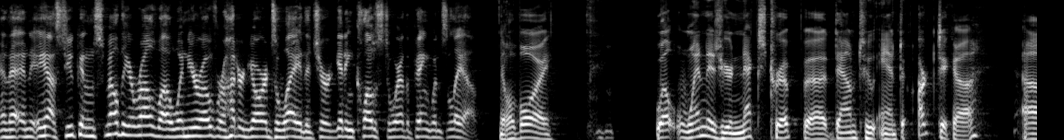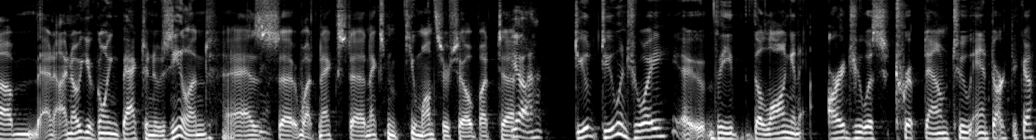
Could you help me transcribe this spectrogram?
And, and yes, you can smell the aroma when you're over 100 yards away that you're getting close to where the penguins live. Oh, boy. Well, when is your next trip uh, down to Antarctica? Um, and I know you're going back to New Zealand as uh, what next uh, next few months or so. But uh, Yeah. do you do you enjoy uh, the the long and arduous trip down to Antarctica?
